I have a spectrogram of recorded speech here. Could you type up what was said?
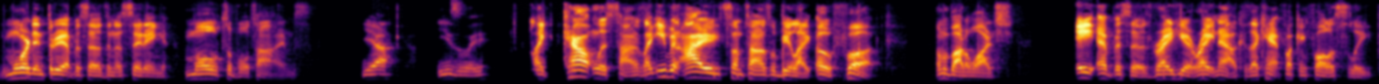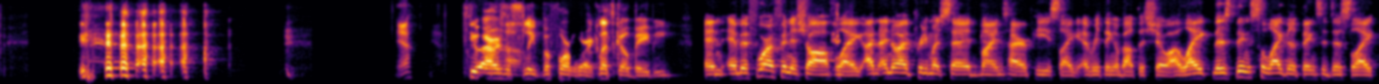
more than three episodes in a sitting multiple times. Yeah, easily. Like countless times. Like even I sometimes will be like, "Oh fuck, I'm about to watch eight episodes right here, right now, because I can't fucking fall asleep." Yeah. Two hours of Um, sleep before work. Let's go, baby. And and before I finish off, like I, I know I pretty much said my entire piece, like everything about the show. I like there's things to like, there are things to dislike.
